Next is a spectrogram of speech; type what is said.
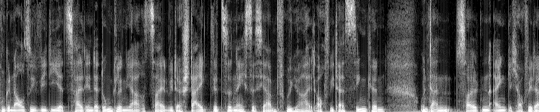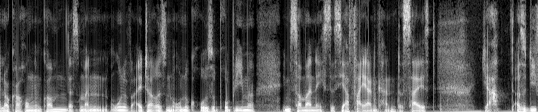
Und genauso wie die jetzt halt in der dunklen Jahreszeit wieder steigt, wird sie nächstes Jahr im Frühjahr halt auch wieder sinken. Und dann sollten eigentlich auch wieder Lockerungen kommen, dass man ohne weiteres und ohne große Probleme im Sommer nächstes Jahr feiern kann. Das heißt, ja, also die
